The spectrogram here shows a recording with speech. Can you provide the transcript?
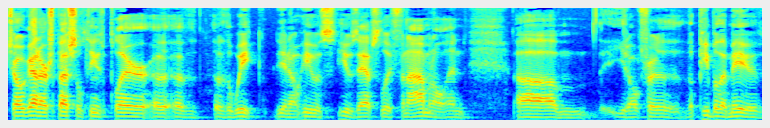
Joe got our special teams player of, of, the week. You know, he was he was absolutely phenomenal, and um, you know, for the people that may have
